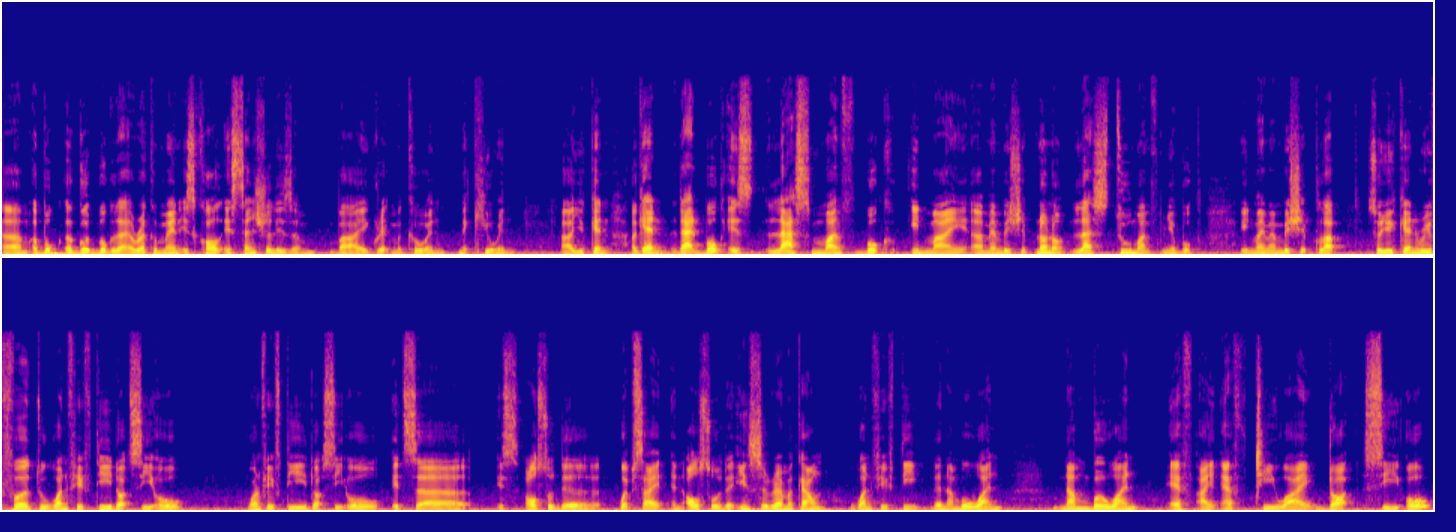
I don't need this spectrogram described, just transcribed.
Um, a book, a good book that I recommend is called Essentialism by Greg McKeown. McKeown. Uh, you can again that book is last month book in my uh, membership. No, no, last two month punya book in my membership club. So you can refer to 150.co. 150.co. It's uh it's also the website and also the Instagram account 150 the number 1 number 1 f i f t y dot c o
